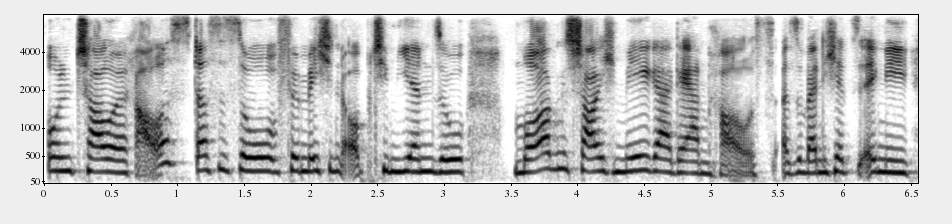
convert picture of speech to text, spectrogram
und schaue raus. Das ist so für mich ein Optimieren. So morgens schaue ich mega gern raus. Also wenn ich jetzt irgendwie,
